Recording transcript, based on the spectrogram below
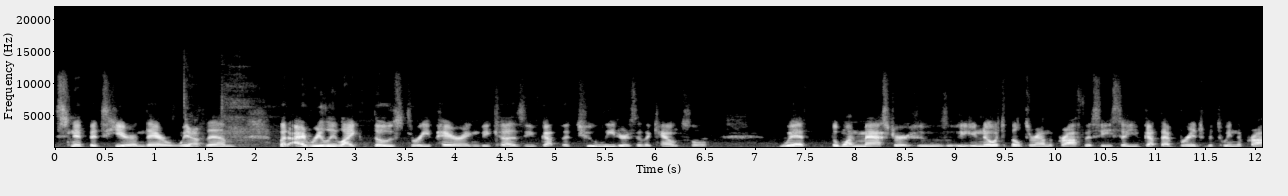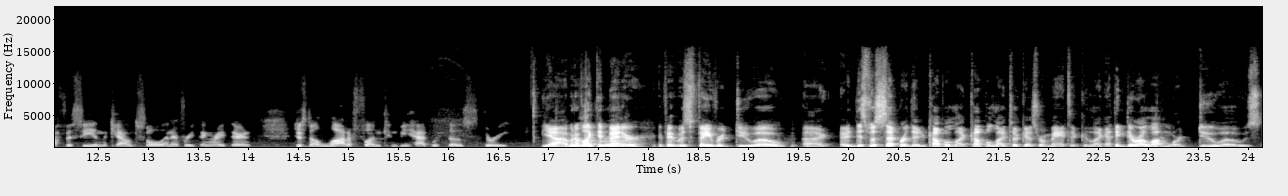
snippets here and there with Yeah. them. But I really like those three pairing because you've got the two leaders of the Council with the one master who's you know it's built around the prophecy so you've got that bridge between the prophecy and the council and everything right there and just a lot of fun can be had with those three Yeah, I would have liked it better if it was favorite duo. Uh, this was separate than couple. Like couple, I took as romantic. Like I think there are a lot more duos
